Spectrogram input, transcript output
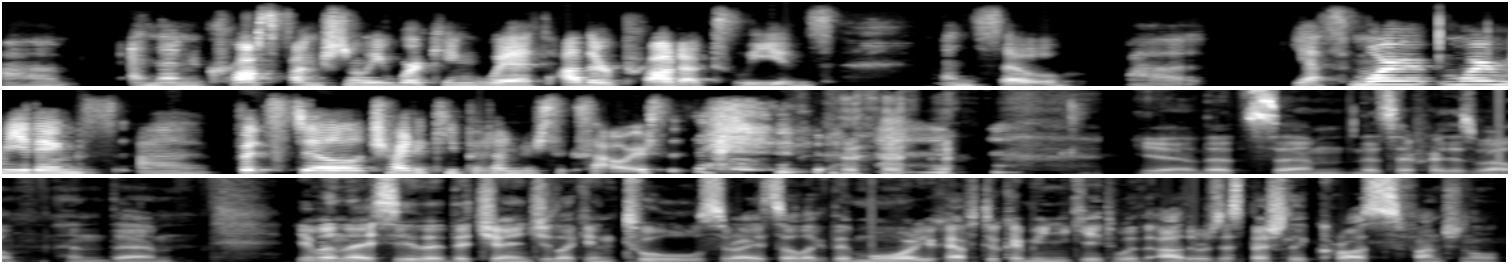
Um, and then cross functionally working with other product leads. And so, uh, yes, more more meetings, uh, but still try to keep it under six hours a day. yeah, that's um, that's I've heard as well, and um, even I see that the change like in tools, right? So like the more you have to communicate with others, especially cross-functional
